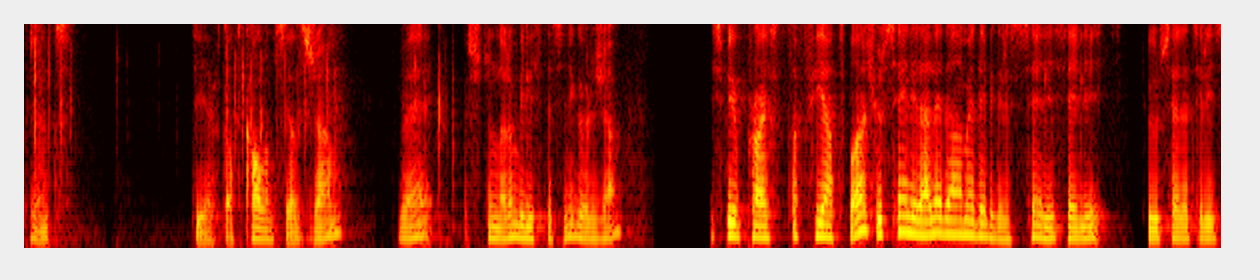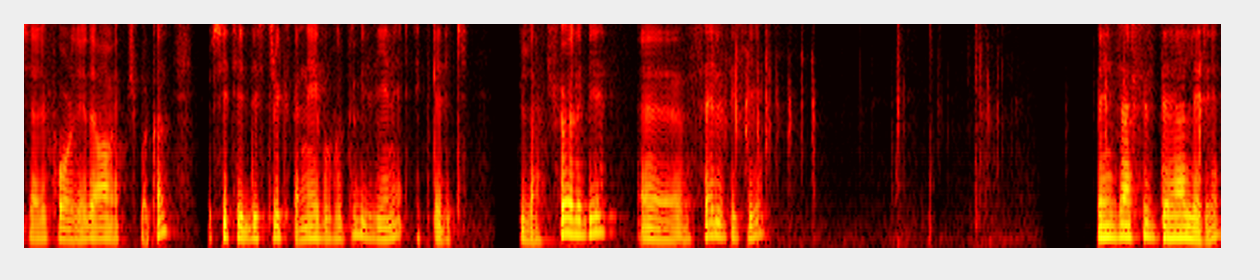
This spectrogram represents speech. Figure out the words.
print df.columns yazacağım. Ve sütunların bir listesini göreceğim. Dispute Price'ta fiyat var. Şu Sale'ilerle devam edebiliriz. Sale, Sale 2, Sale 3, Sale 4 diye devam etmiş bakın. Şu City, District ve Neighborhood'u biz yeni ekledik. Güzel. Şöyle bir e, Sale'deki benzersiz değerleri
